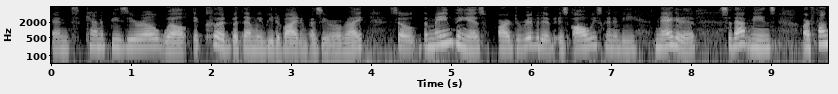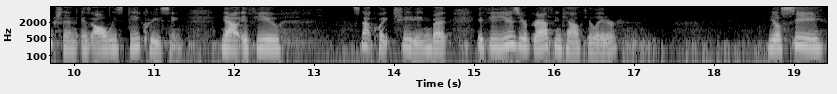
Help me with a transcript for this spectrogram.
and can it be zero? Well, it could, but then we'd be dividing by zero, right? So the main thing is our derivative is always going to be negative, so that means our function is always decreasing. Now, if you, it's not quite cheating, but if you use your graphing calculator, you'll see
